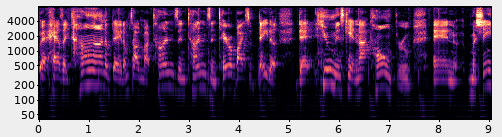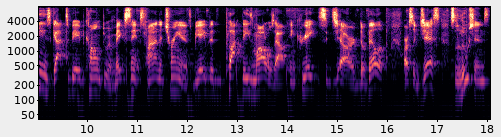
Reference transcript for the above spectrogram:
has a ton of data. I'm talking about tons and tons and terabytes of data that humans cannot comb through and machines got to be able to comb through and make sense, find the trends, be able to plot these models out and create or develop or suggest solutions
